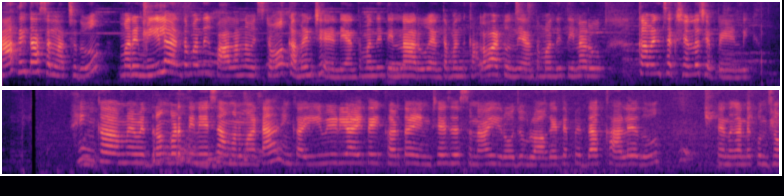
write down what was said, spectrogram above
నాకైతే అసలు నచ్చదు. మరి మీలో ఎంతమందికి పాలన్నం ఇష్టమో కమెంట్ చేయండి. ఎంతమంది తిన్నారు? ఎంతమందికి అలవాటు ఉంది? ఎంతమంది తినరు? కమెంట్ సెక్షన్లో చెప్పేయండి. ఇంకా మేమిద్దరం కూడా తినేసామన్నమాట ఇంకా ఈ వీడియో అయితే ఇక్కడితో ఎండ్ చేసేస్తున్నా. ఈరోజు వ్లాగ్ అయితే పెద్ద కాలేదు. ఎందుకంటే కొంచెం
